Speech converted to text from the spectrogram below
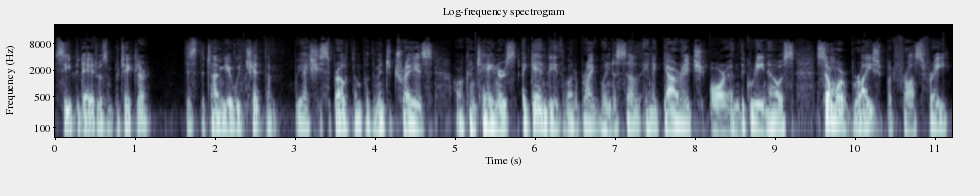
seed potatoes in particular. This is the time of year we chit them. We actually sprout them, put them into trays or containers. Again, leave them on a bright windowsill in a garage or in the greenhouse, somewhere bright but frost free,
